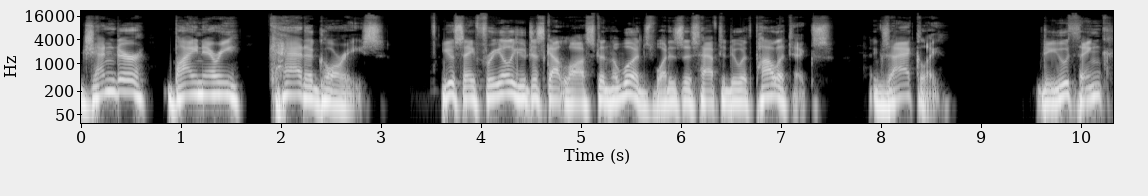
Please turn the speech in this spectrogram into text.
gender binary categories. You say, Friel, you just got lost in the woods. What does this have to do with politics? Exactly. Do you think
